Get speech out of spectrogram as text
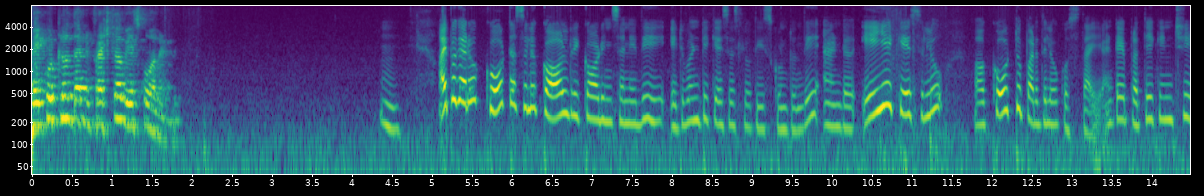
హైకోర్టులో దాన్ని ఫ్రెష్గా వేసుకోవాలండి. అయిపో గారు కోర్ట్ అసలు కాల్ రికార్డింగ్స్ అనేది ఎటువంటి కేసెస్లో తీసుకుంటుంది? అండ్ ఏ ఏ కేసులు కోర్టు పరిధిలోకి వస్తాయి. అంటే ప్రత్యేకించి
